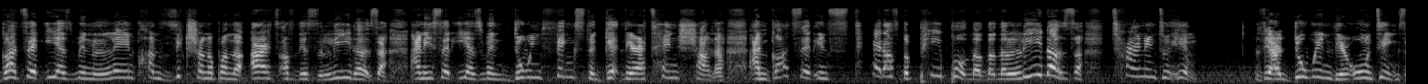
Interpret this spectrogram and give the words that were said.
God said he has been laying conviction upon the hearts of these leaders. And he said he has been doing things to get their attention. And God said, instead of the people, the, the, the leaders turning to him, they are doing their own things.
